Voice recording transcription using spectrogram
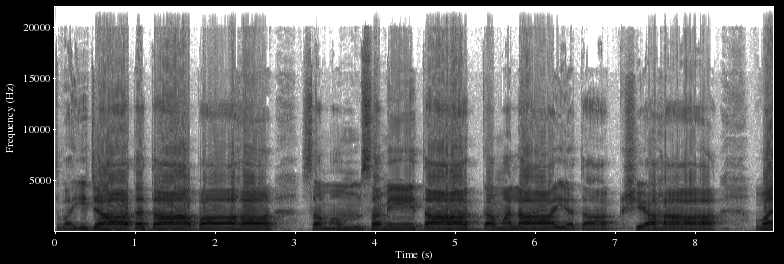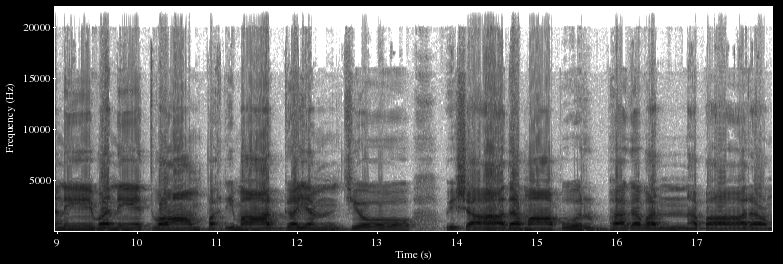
त्वयि जाततापाः समं समेताः कमलायताक्ष्यः वने वने त्वां परिमार्गयन्त्यो విషాదమాపుర్భగవన్నపారం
